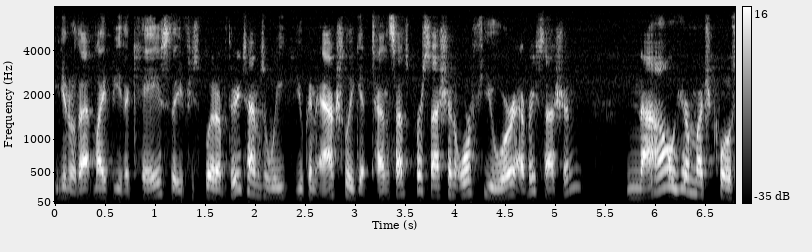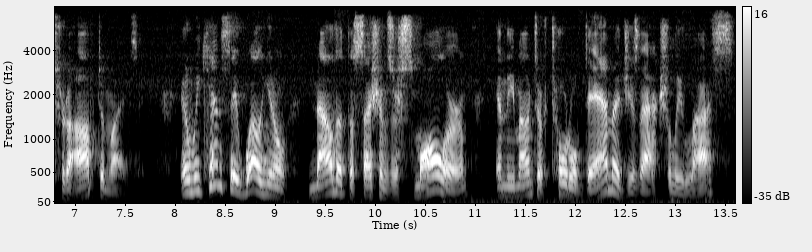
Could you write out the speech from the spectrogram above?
you know, that might be the case that if you split up three times a week, you can actually get 10 sets per session or fewer every session. Now you're much closer to optimizing. And we can say, well, you know, now that the sessions are smaller and the amount of total damage is actually less,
